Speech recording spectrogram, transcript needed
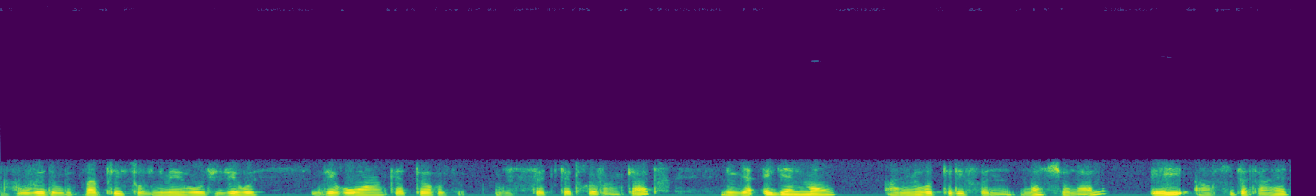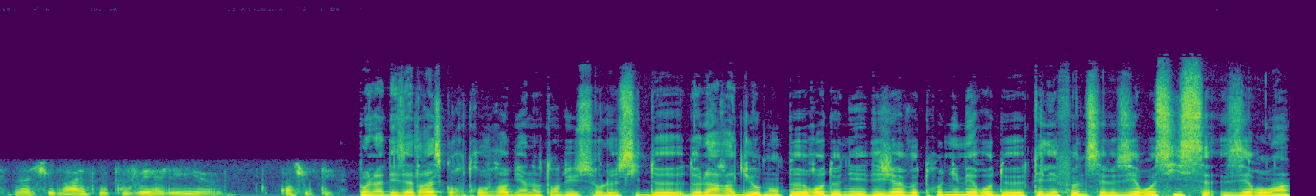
Vous pouvez donc m'appeler sur le numéro du 06 01 14 17 84. Mais il y a également un numéro de téléphone national et un site internet national vous pouvez aller euh, consulter. Voilà, des adresses qu'on retrouvera bien entendu sur le site de, de, la radio, mais on peut redonner déjà votre numéro de téléphone, c'est le 06 01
